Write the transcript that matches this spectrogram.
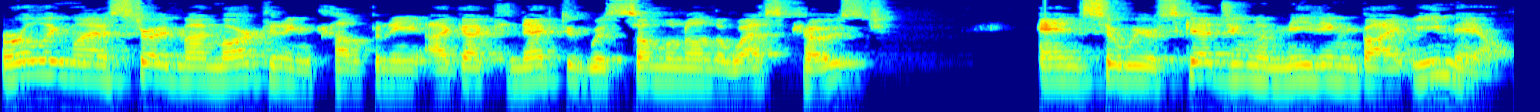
early when I started my marketing company, I got connected with someone on the West Coast, and so we were scheduling a meeting by email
